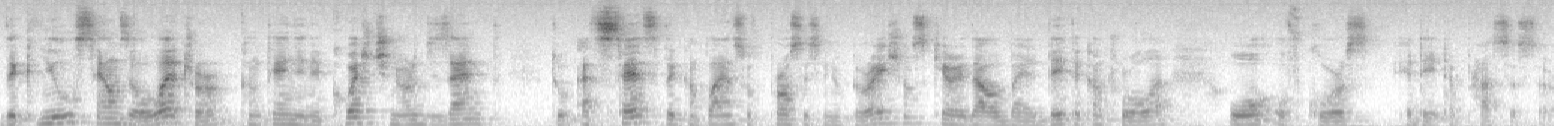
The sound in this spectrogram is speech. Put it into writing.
the CNIL sends a letter containing a questionnaire designed to assess the compliance of processing operations carried out by a data controller or, of course, a data processor.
